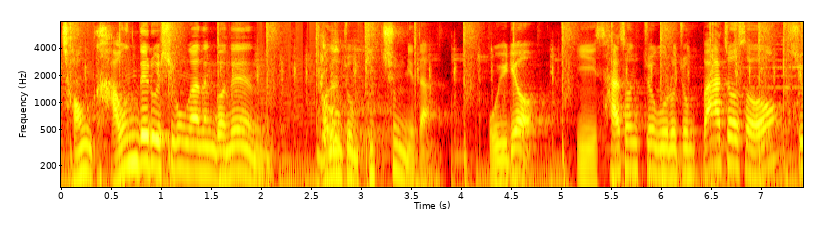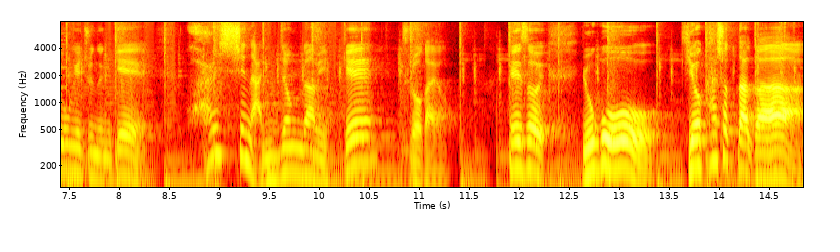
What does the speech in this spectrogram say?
정 가운데로 시공하는 거는 저는 좀 비춥니다. 오히려 이 사선 쪽으로 좀 빠져서 시공해 주는 게 훨씬 안정감 있게 들어가요. 그래서 요거 기억하셨다가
